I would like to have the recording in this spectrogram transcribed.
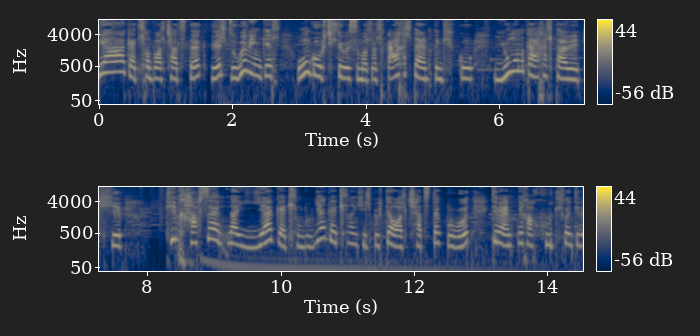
яг адилхан болж чаддаг. Тэгэл зүгээр ингээл өнгө өөрчлөлтөг байсан бол гайхалтай амтан гэхгүй юу нь гайхалтай вэ гэхээр тэр хавсан амтнаа яг адилхан бүх яг адилхан хэлбэртэй болж чаддаг бөгөөд тэр амтныхаа хөдөлгөөн тэр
